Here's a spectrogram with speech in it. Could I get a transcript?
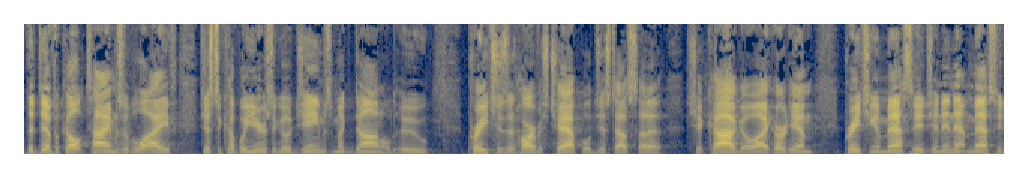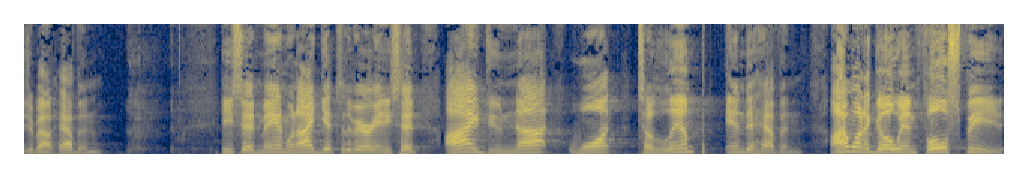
the difficult times of life. Just a couple years ago, James MacDonald, who preaches at Harvest Chapel just outside of Chicago, I heard him preaching a message, and in that message about heaven, he said, Man, when I get to the very end, he said, I do not want to limp into heaven. I want to go in full speed.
